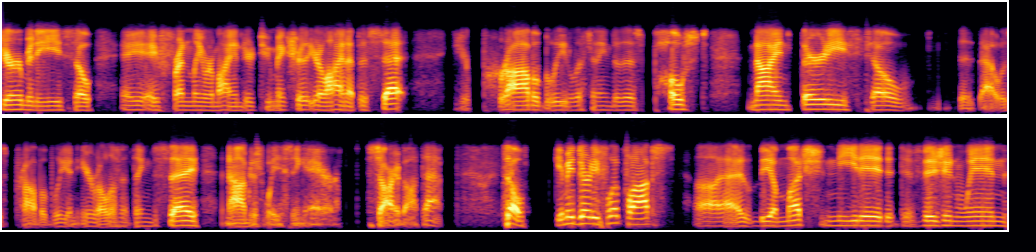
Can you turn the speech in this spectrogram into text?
Germany, so a, a friendly reminder to make sure that your lineup is set. You're probably listening to this post 9:30, so th- that was probably an irrelevant thing to say. Now I'm just wasting air. Sorry about that. So give me dirty flip flops. Uh, it'll be a much needed division win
